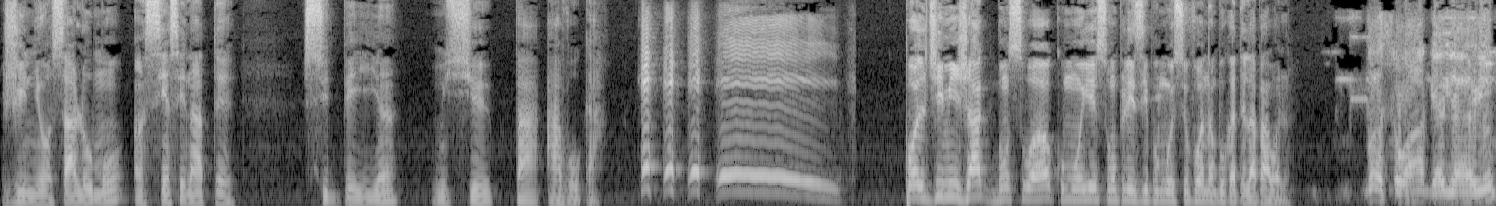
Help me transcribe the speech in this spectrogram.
Junior Salomon, ancien sénateur sud-paysan, monsieur pa avoka. Paul Jimmy Jacques, bonsoir. Comment est son plaisir pour me recevoir dans Boucaté la parole? Bonsoir, Guerrier.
